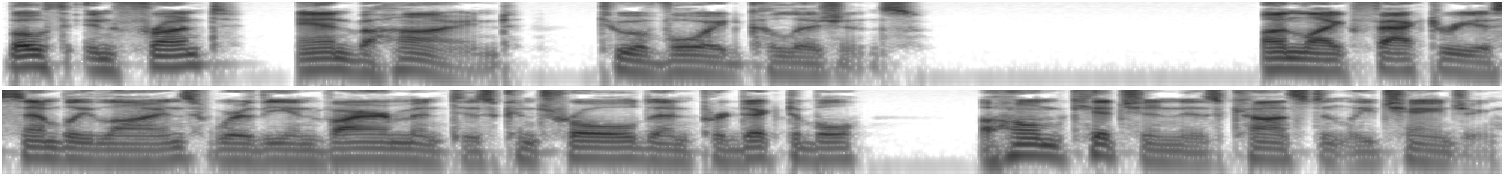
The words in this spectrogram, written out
both in front and behind to avoid collisions. Unlike factory assembly lines where the environment is controlled and predictable, a home kitchen is constantly changing.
